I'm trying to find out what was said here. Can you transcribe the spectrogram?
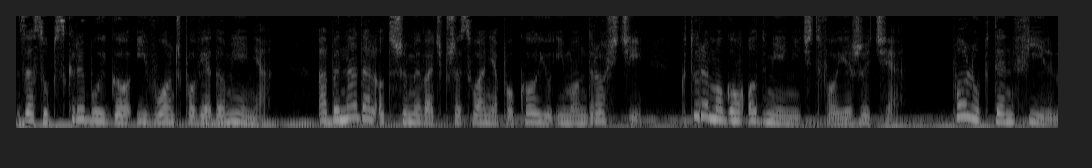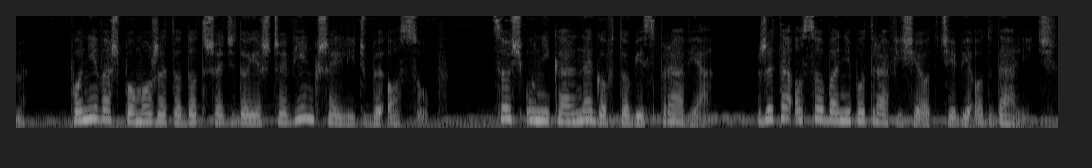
zasubskrybuj go i włącz powiadomienia, aby nadal otrzymywać przesłania pokoju i mądrości, które mogą odmienić Twoje życie. Polub ten film, ponieważ pomoże to dotrzeć do jeszcze większej liczby osób. Coś unikalnego w Tobie sprawia, że ta osoba nie potrafi się od Ciebie oddalić.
